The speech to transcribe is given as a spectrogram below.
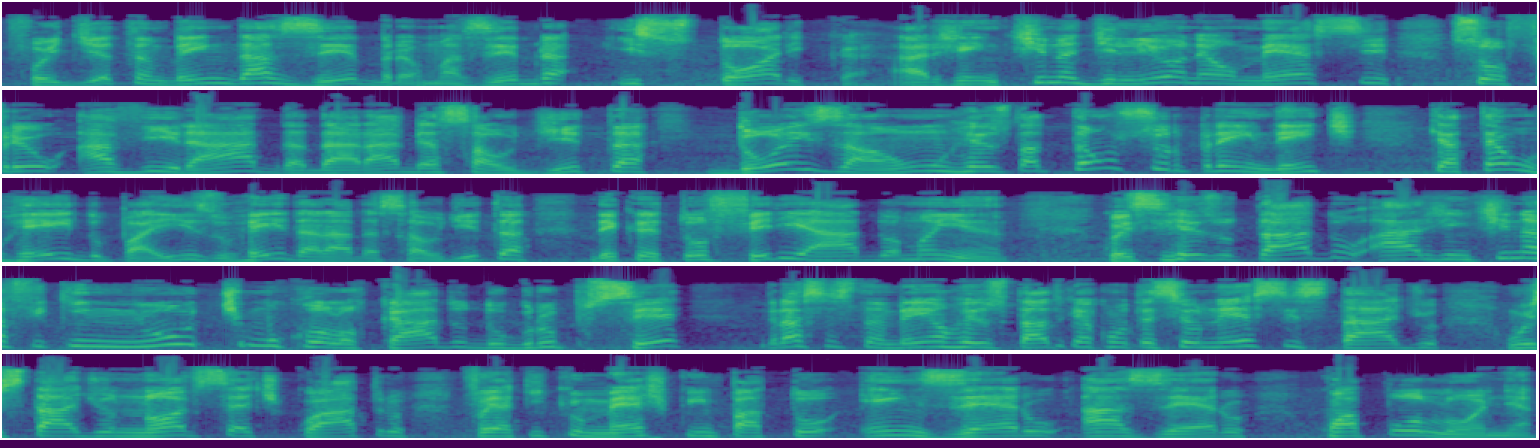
Foi dia também da zebra, uma zebra histórica. A Argentina de Lionel Messi sofreu a virada da Arábia Saudita, 2 a 1 resultado tão surpreendente que até o rei do país, o rei da Arábia Saudita, decretou feriado amanhã. Com esse resultado, a Argentina fica em último colocado do grupo C, graças também ao resultado que aconteceu nesse estádio, o estádio 974. Foi aqui que o México empatou em 0 a 0 com a Polônia.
